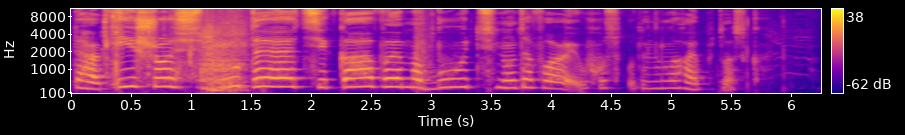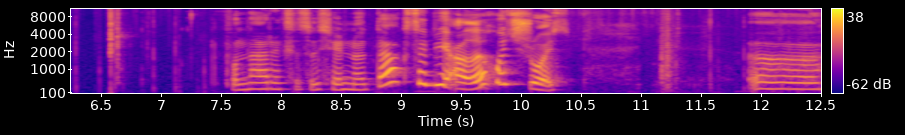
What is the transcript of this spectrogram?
Так, і щось буде цікаве, мабуть. Ну давай, господи, не лагай, будь ласка. Фонарик це звичайно так собі, але хоч щось. Е,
